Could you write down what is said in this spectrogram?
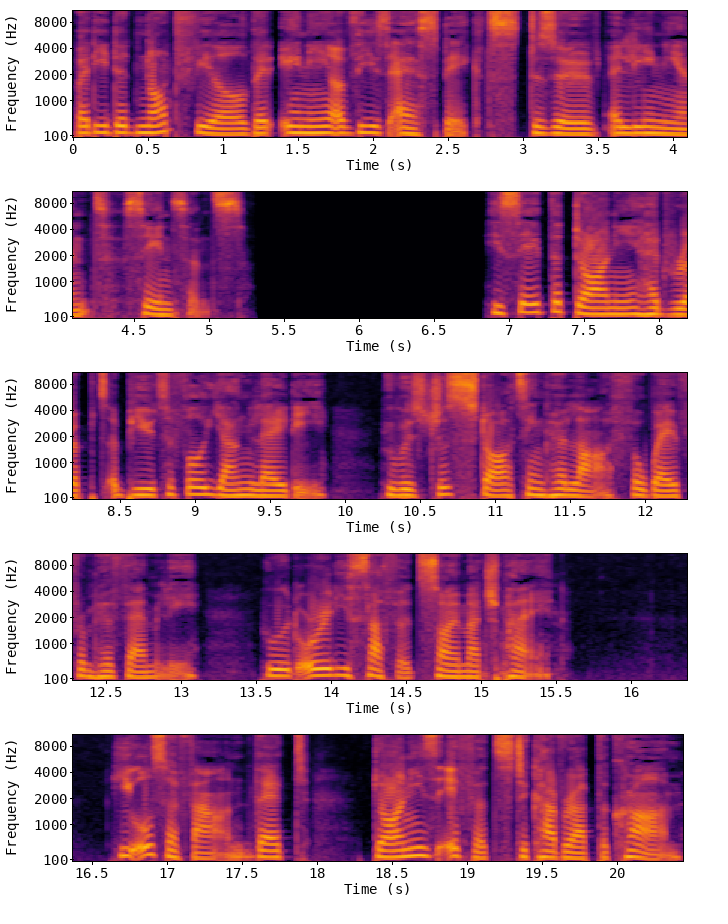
but he did not feel that any of these aspects deserved a lenient sentence. He said that Donnie had ripped a beautiful young lady who was just starting her life away from her family, who had already suffered so much pain. He also found that Donnie's efforts to cover up the crime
